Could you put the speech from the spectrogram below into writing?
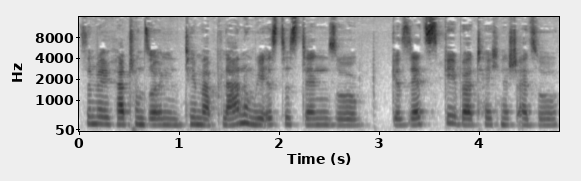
Sind wir gerade schon so im Thema Planung? Wie ist es denn so gesetzgebertechnisch? Also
